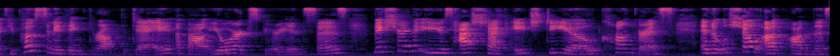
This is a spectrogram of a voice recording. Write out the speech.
If you post anything throughout the day about your experiences, make sure that you use hashtag HDYO Congress and it will show up on this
